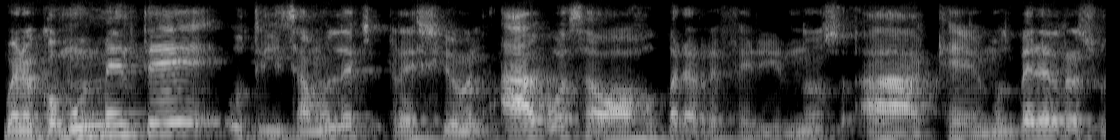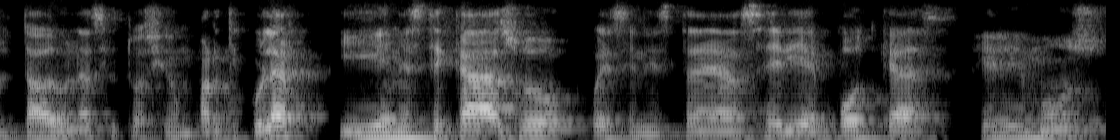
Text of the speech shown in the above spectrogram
Bueno, comúnmente utilizamos la expresión aguas abajo para referirnos a que debemos ver el resultado de una situación particular. Y en este caso, pues en esta serie de podcast queremos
